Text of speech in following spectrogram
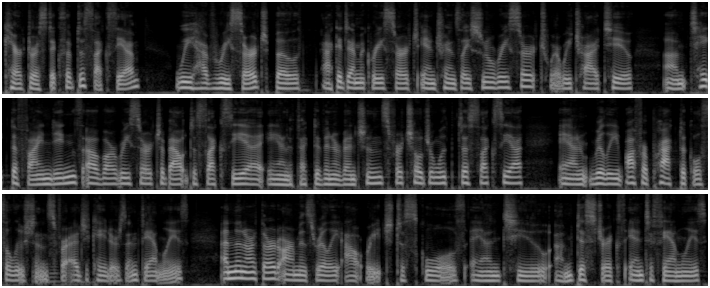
characteristics of dyslexia. We have research, both academic research and translational research, where we try to um, take the findings of our research about dyslexia and effective interventions for children with dyslexia and really offer practical solutions for educators and families. And then our third arm is really outreach to schools and to um, districts and to families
